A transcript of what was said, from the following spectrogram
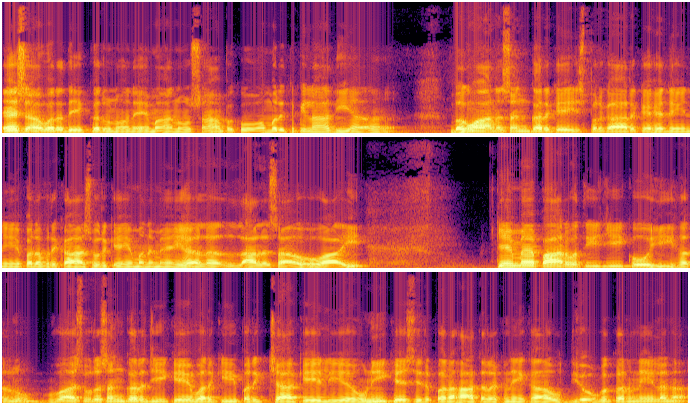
ऐसा वर देखकर उन्होंने मानो सांप को अमृत पिला दिया। भगवान शंकर के इस प्रकार कह देने पर वृकासुर के मन में यह लालसा हो आई कि मैं पार्वती जी को ही हर लूँ? वह सुर शंकर जी के वर की परीक्षा के लिए उन्हीं के सिर पर हाथ रखने का उद्योग करने लगा।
